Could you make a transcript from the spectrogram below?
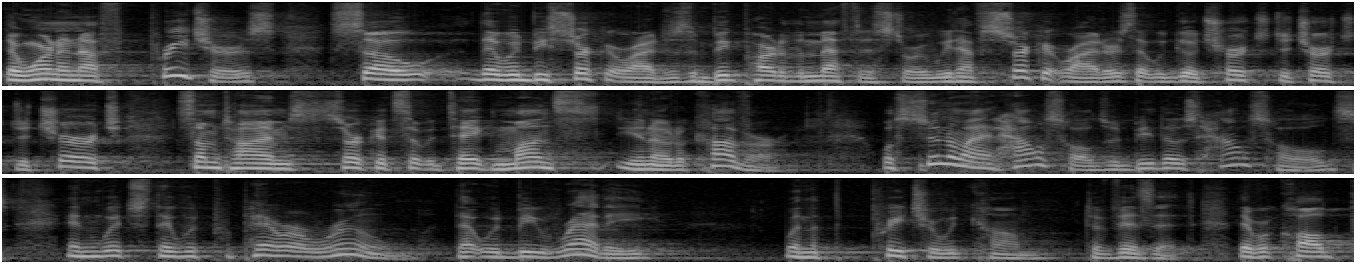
there weren't enough preachers, so there would be circuit riders, a big part of the Methodist story. We'd have circuit riders that would go church to church to church, sometimes circuits that would take months, you know, to cover. Well, Shunammite households would be those households in which they would prepare a room that would be ready when the preacher would come to visit. They were called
